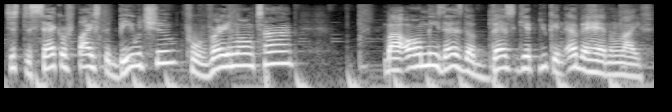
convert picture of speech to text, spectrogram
just to sacrifice to be with you for a very long time. By all means, that is the best gift you can ever have in life.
